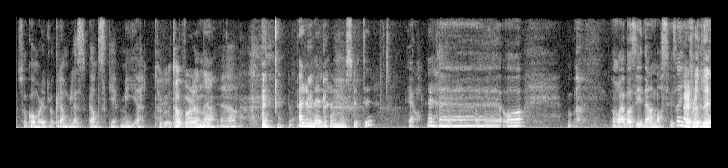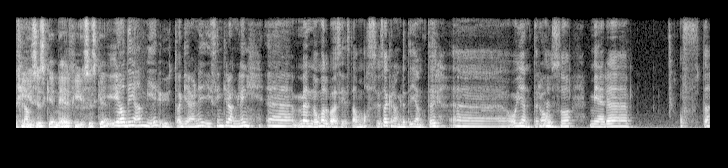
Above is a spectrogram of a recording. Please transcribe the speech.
så kommer det til å krangles ganske mye. Takk, takk for den, ja. Ja. Er det mer krangling hos gutter? ja. Eh, og nå må jeg bare si det er massevis av Er det fordi det er fysiske? Mer fysiske? Ja, de er mer utagerende i sin krangling. Eh, men nå må det bare sies det er massevis av kranglete jenter. Eh, og jenter har Mm. også mer ofte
